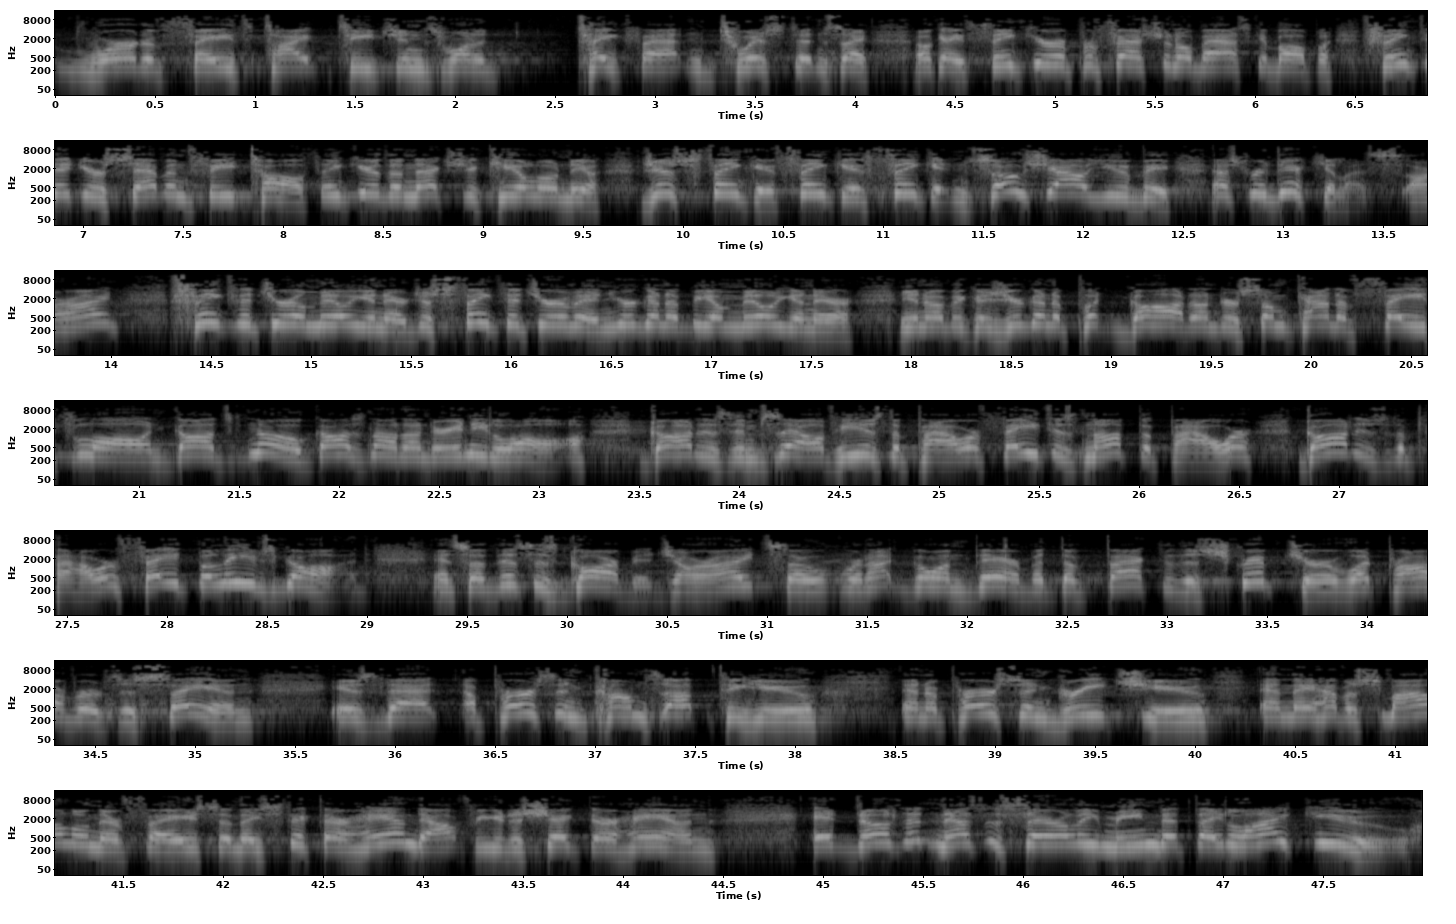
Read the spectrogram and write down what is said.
word of faith type teachings want to take that and twist it and say, okay, think you're a professional basketball player. Think that you're seven feet tall. Think you're the next Shaquille O'Neal. Just think it, think it, think it, and so shall you be. That's ridiculous, alright? Think that you're a millionaire. Just think that you're a man. You're gonna be a millionaire, you know, because you're gonna put God under some kind of faith law and God's, no, God's not under any law. God is Himself. He is the power. Faith is not the power. God is the power. Faith believes God. And so this is garbage, alright? So we're not going there, but the fact of the scripture, what Proverbs is saying, is that a person comes up to you and a person greets you and they have a smile on their face and they stick their hand out for you to shake their hand. It doesn't necessarily mean that they like you.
